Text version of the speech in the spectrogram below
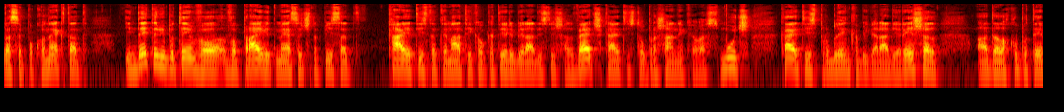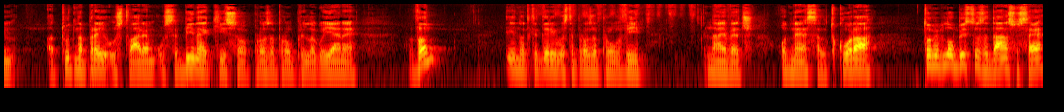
vas se pokonektati in dajte mi potem v, v private message napisati, kaj je tista tematika, o kateri bi radi slišali več, kaj je tisto vprašanje, ki vas muči, kaj je tisti problem, ki bi ga radi rešili, uh, da lahko potem uh, tudi naprej ustvarjam vsebine, ki so pravzaprav prilagojene vam in od katerih boste pravzaprav vi največ odnesli. Tako da, to bi bilo v bistvu za danes vse.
